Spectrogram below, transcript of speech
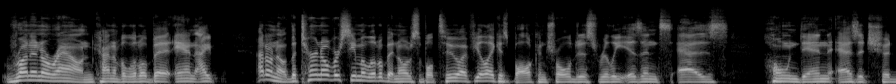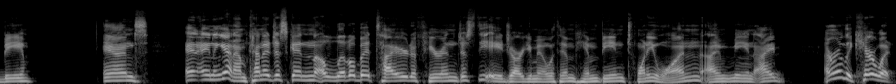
running around kind of a little bit. And I, I don't know. The turnovers seem a little bit noticeable too. I feel like his ball control just really isn't as honed in as it should be. And and, and again, I'm kind of just getting a little bit tired of hearing just the age argument with him, him being 21. I mean, I I don't really care what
